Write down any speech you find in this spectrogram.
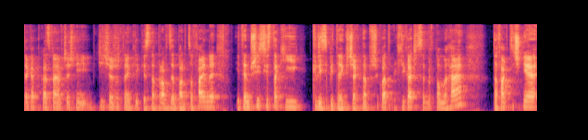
tak jak pokazywałem wcześniej, widzicie, że ten klik jest naprawdę bardzo fajny i ten przycisk jest taki crispy, tak jak na przykład klikacie sobie w tą mychę, to faktycznie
